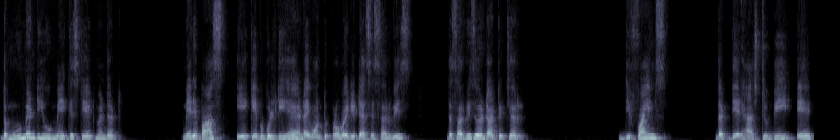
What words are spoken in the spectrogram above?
The moment you make a statement that मेरे पास ये capability है and I want to provide it as a service, the service-oriented architecture defines that there has to be a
